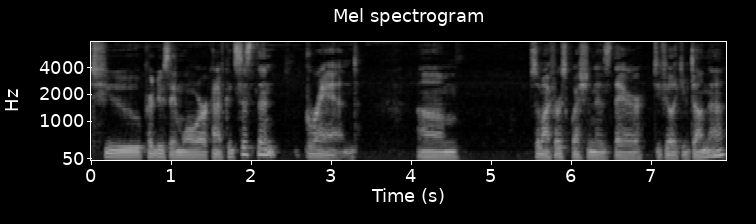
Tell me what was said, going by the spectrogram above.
to produce a more kind of consistent brand. Um, so my first question is there, do you feel like you've done that?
